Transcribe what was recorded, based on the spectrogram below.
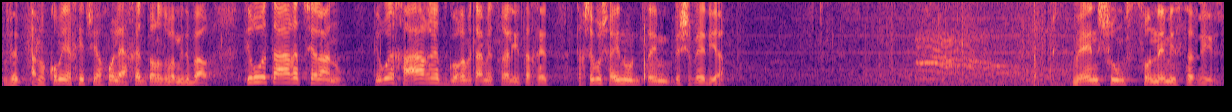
והמקום היחיד שיכול לאחד אותנו זה במדבר. תראו את הארץ שלנו, תראו איך הארץ גורמת לעם ישראל להתאחד. תחשבו שהיינו נמצאים בשוודיה, ואין שום שונא מסביב.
